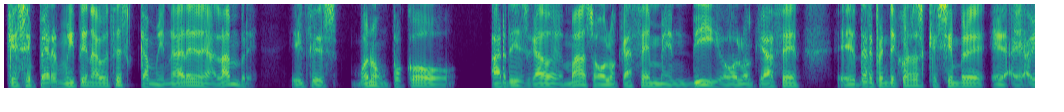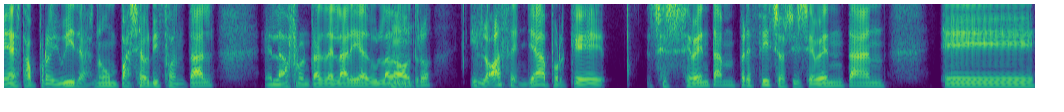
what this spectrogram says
que se permiten a veces caminar en el alambre. Y dices, bueno, un poco arriesgado de más, o lo que hace Mendy, o lo que hacen eh, de repente cosas que siempre eh, habían estado prohibidas, ¿no? Un pase horizontal en la frontal del área de un lado a Mm. otro, y lo hacen ya, porque se, se ven tan precisos y se ven tan. eh,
